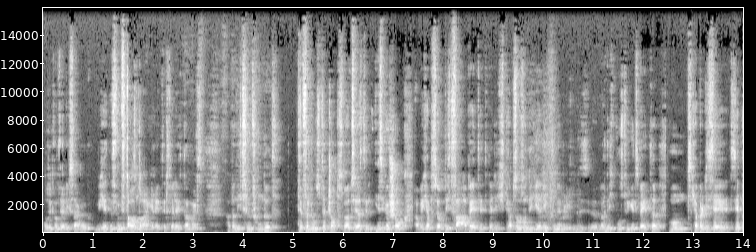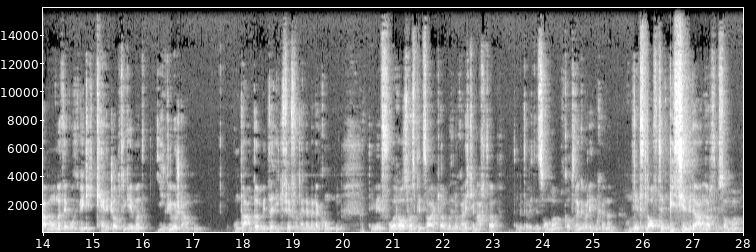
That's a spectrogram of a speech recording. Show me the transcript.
Muss ich ganz ehrlich sagen, wir hätten 5000 Euro gerettet vielleicht damals, aber nicht 500. Der Verlust der Jobs war zuerst ein irrsiger Schock, aber ich habe es überhaupt nicht verarbeitet, weil ich, ich habe sowas noch nie erlebt in meinem Leben. Man nicht wusste, wie geht's weiter. Und ich habe halt diese, diese paar Monate, wo es wirklich keine Jobs gegeben hat, irgendwie überstanden unter anderem mit der Hilfe von einem meiner Kunden, die mir im Voraus was bezahlt haben, was ich noch gar nicht gemacht habe. Damit habe ich den Sommer Gott sei Dank überleben können. Und jetzt läuft es ein bisschen wieder an nach dem Sommer.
